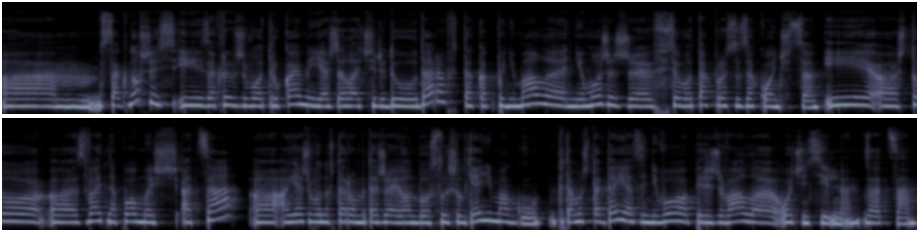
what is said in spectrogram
э, согнувшись и закрыв живот руками, я ждала череду ударов, так как понимала, не может же все вот так просто закончиться. И э, что э, звать на помощь отца, э, а я живу на втором этаже, и он бы услышал, я не могу. Потому что тогда я за него переживала очень сильно, за отца.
